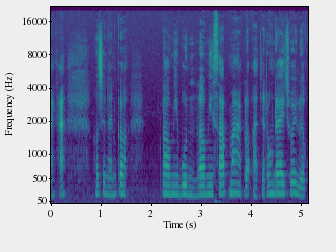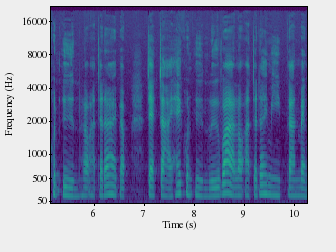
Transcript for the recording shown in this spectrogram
นะคะ เพราะฉะนั้นก็เรามีบุญเรามีทรัพย์มาก เราอาจจะต้องได้ช่วยเหลือคนอื่น เราอาจจะได้แบบแจกจ่ายให้คนอื่น หรือว่าเราอาจจะได้มีการแบ่ง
